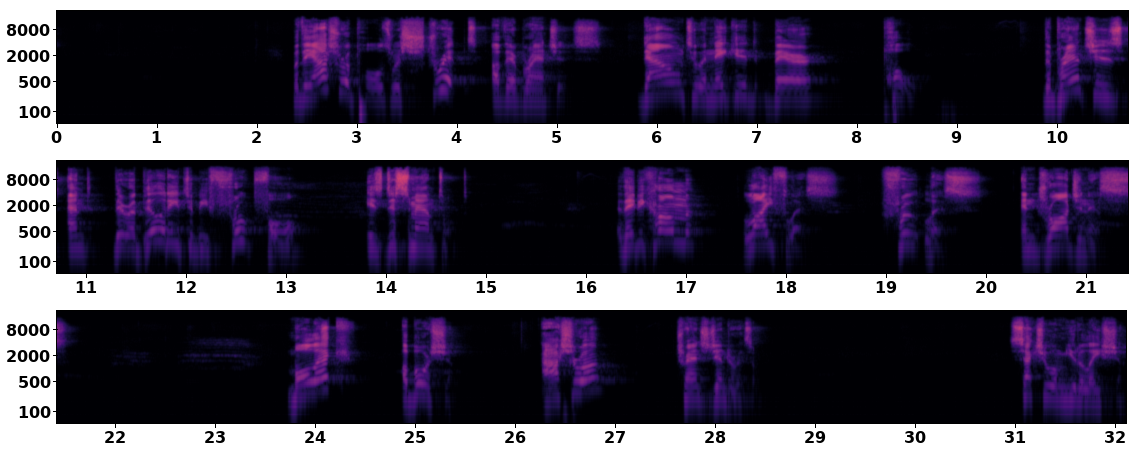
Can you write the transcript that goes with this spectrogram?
But the Asherah poles were stripped of their branches down to a naked, bare pole. The branches and their ability to be fruitful is dismantled. They become lifeless, fruitless, androgynous. Molech, abortion. Asherah, transgenderism. Sexual mutilation.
